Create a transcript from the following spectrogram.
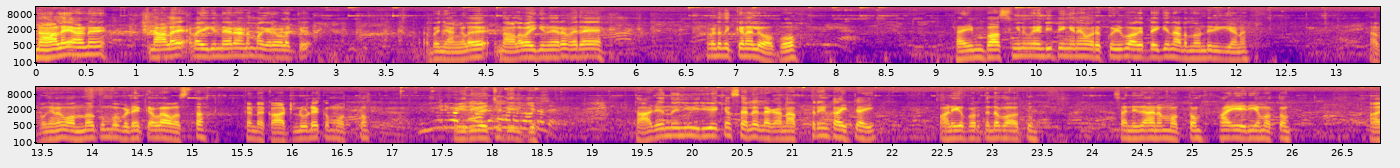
നാളെയാണ് നാളെ വൈകുന്നേരമാണ് മകരവിളക്ക്. അപ്പോൾ ഞങ്ങൾ നാളെ വൈകുന്നേരം വരെ ഇവിടെ നിൽക്കണമല്ലോ അപ്പോൾ ടൈം പാസിങ്ങിന് വേണ്ടിയിട്ട് ഇങ്ങനെ ഒരക്കുഴി ഭാഗത്തേക്ക് നടന്നുകൊണ്ടിരിക്കുകയാണ് അപ്പോൾ ഇങ്ങനെ വന്ന് നോക്കുമ്പോൾ ഇവിടെയൊക്കെയുള്ള അവസ്ഥ. കണ്ട കാട്ടിലൂടെയൊക്കെ മൊത്തം വിരി വെച്ചിട്ടിരിക്കുക. താഴെയൊന്നും ഇനി വിരി വയ്ക്കാൻ സ്ഥലമല്ല കാരണം അത്രയും ടൈറ്റായി മാളികപ്പുറത്തിന്റെ ഭാഗത്തും സന്നിധാനം മൊത്തം ആ ഏരിയ മൊത്തം. ആ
